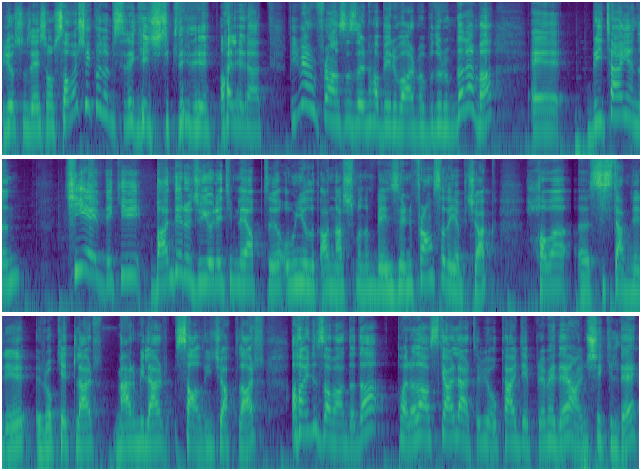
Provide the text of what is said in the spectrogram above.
biliyorsunuz en son savaş ekonomisine geçtik dedi alenen. Bilmiyorum Fransızların haberi var mı bu durumdan ama e, Britanya'nın Kiev'deki banderacı yönetimle yaptığı 10 yıllık anlaşmanın benzerini Fransa'da yapacak hava e, sistemleri, roketler, mermiler sağlayacaklar. Aynı zamanda da paralı askerler tabii Okay depreme de aynı şekilde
